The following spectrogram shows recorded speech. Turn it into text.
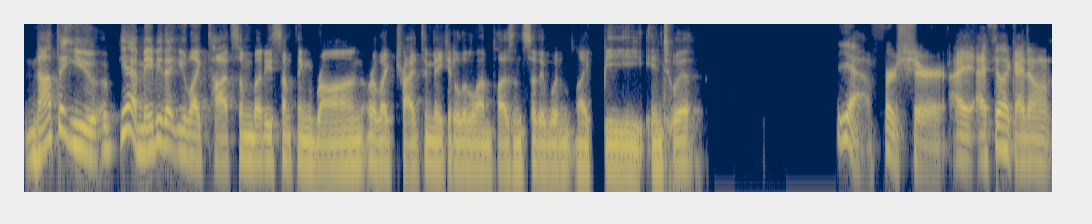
not that you yeah maybe that you like taught somebody something wrong or like tried to make it a little unpleasant so they wouldn't like be into it Yeah, for sure. I, I feel like I don't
